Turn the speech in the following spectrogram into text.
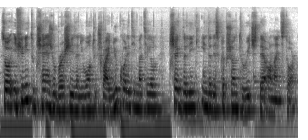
So if you need to change your brushes and you want to try new quality material, check the link in the description to reach their online store.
